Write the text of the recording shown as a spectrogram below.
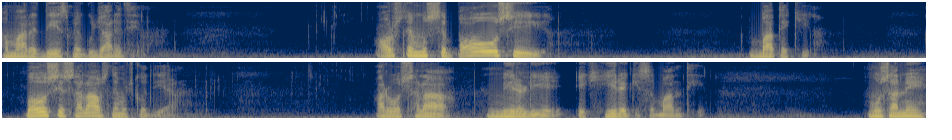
हमारे देश में गुजारे थे। और उसने मुझसे बहुत सी बातें की। बहुत सी सलाह उसने मुझको दिया। और वो सलाह मेरे लिए एक हीरे की समान थी। मूसा ने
